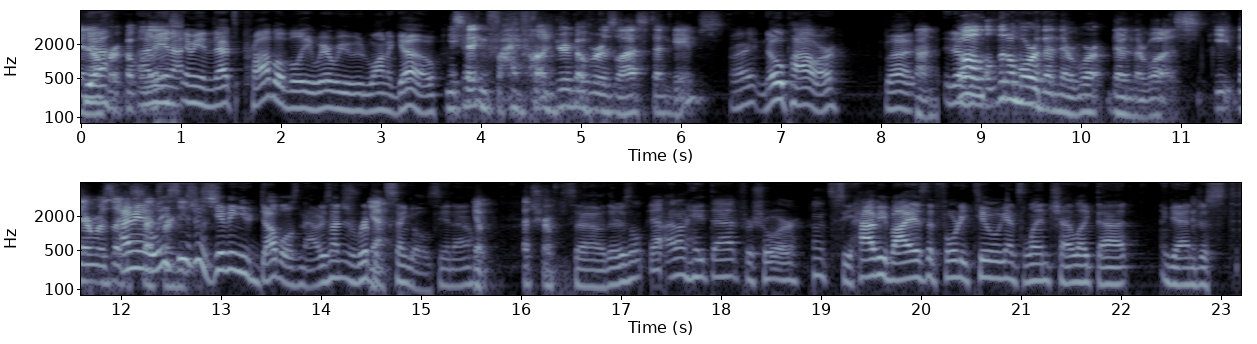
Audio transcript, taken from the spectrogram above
been yeah, out for a couple I days, mean, I mean that's probably where we would want to go, he's hitting 500 over his last 10 games. right? No power, but None. it doesn't- Well, a little more than there were than there was. He there was like. a I mean, at least he's just giving you doubles now. He's not just ripping Yeah. singles, you know. Yep, that's true. So there's, a, yeah, I don't hate that for sure. Let's see, Javi Baez at 42 against Lynch. I like that. Again, just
